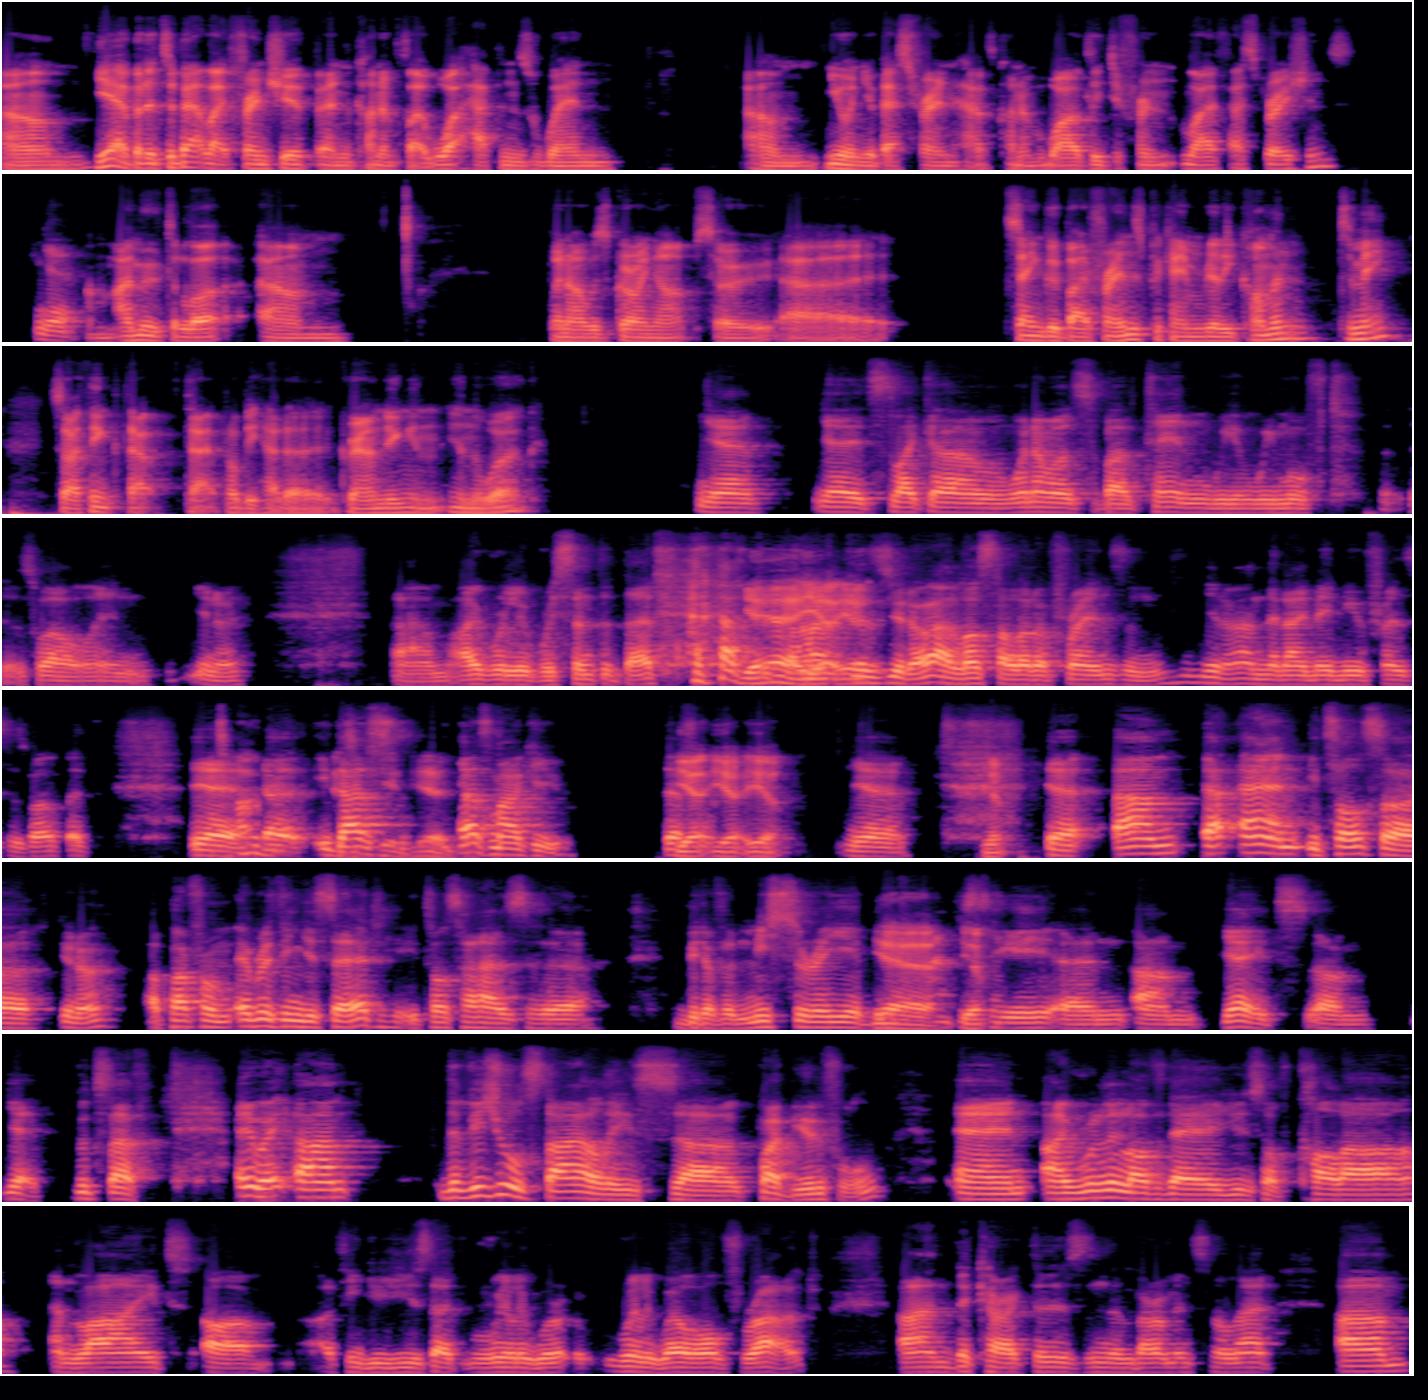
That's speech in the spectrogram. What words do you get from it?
Um, yeah but it's about like friendship and kind of like what happens when um, you and your best friend have kind of wildly different life aspirations yeah um, i moved a lot um, when i was growing up so uh, saying goodbye friends became really common to me so i think that that probably had a grounding in in the work yeah yeah it's like uh, when i was about 10 we we moved as well and you know um, I really resented that. yeah, yeah, because you know I lost a lot of friends, and you know, and then I made new friends as well. But yeah, uh, it does kid, yeah. it does mark you. Definitely. Yeah, yeah, yeah, yeah, yeah. Um, and it's also you know apart from everything you said, it also has a bit of a mystery, a bit yeah, of fantasy, yep. and um, yeah, it's um, yeah, good stuff. Anyway, um, the visual style is uh, quite beautiful and I really love the use of color and light. Um, I think you use that really really well all throughout, and the characters and the environments and all that. Um,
